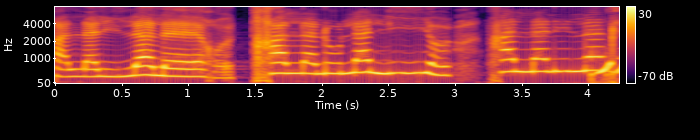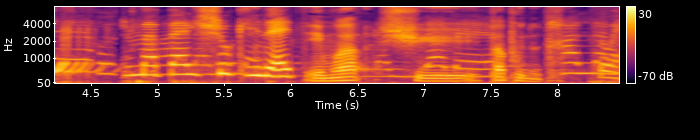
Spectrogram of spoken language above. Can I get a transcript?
Tralalilalère, tralalolali, tralalilalère. Je m'appelle Choukinette. Et moi, je suis Papounoute. Ouais.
